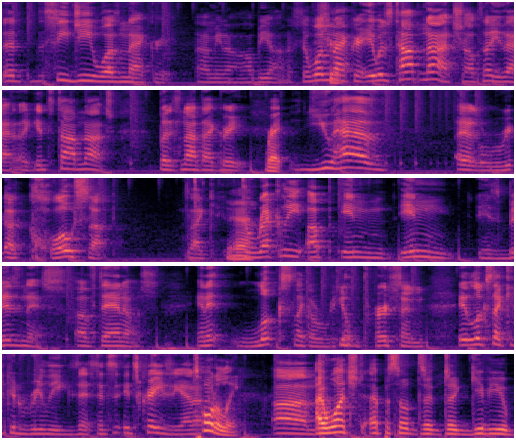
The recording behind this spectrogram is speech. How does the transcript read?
The, the CG wasn't that great. I mean, I'll be honest. It wasn't Sure. that great. It was top notch. I'll tell you that. Like it's top notch, but it's not that great. Right. You have a, re- a close up, like Yeah. directly up in in his business of Thanos, and it looks like a real person. It looks like it could really exist. It's it's crazy. I don't, Totally. Um, I watched episode to, to give you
